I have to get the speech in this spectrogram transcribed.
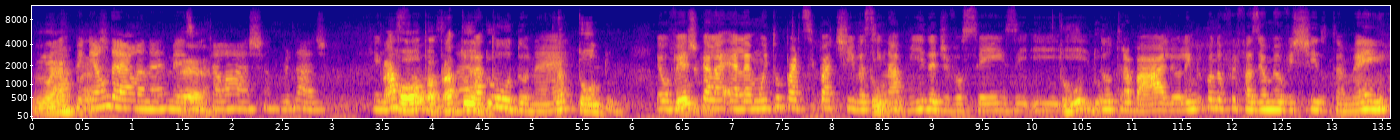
Não É é? a opinião dela, né? Mesmo, É. que ela acha. Verdade. Que Pra gostoso. roupa, pra Pra tudo. tudo, né? Pra tudo. Eu vejo que ela, ela é muito participativa, assim, Tudo. na vida de vocês e, e- e do trabalho. Eu lembro quando eu fui fazer o meu vestido também,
